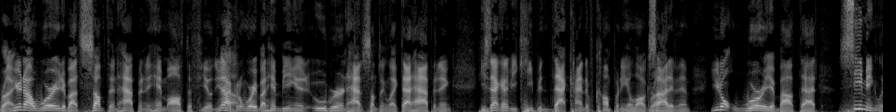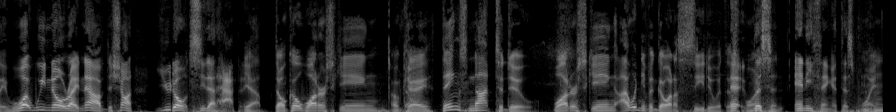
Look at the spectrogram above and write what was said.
Right. You're not worried about something happening to him off the field. You're not going to worry about him being in an Uber and have something like that happening. He's not going to be keeping that kind of company alongside Right. of him. You don't worry about that. Seemingly, what we know right now of Deshaun, you don't see that happening. Yeah. Don't go water skiing. Okay. Things not to do. Water skiing. I wouldn't even go on a Sea-Doo at this Eh, point. listen, anything at this point. Mm-hmm.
